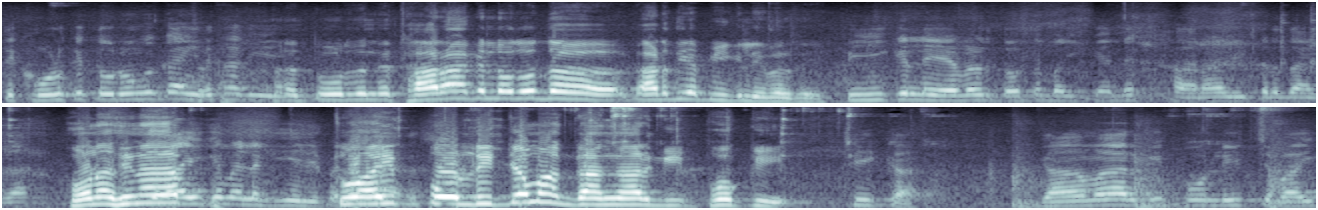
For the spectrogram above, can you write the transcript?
ਤੇ ਖੋਲ ਕੇ ਤੋਰੋਗੇ ਕਾਈ ਦਿਖਾ ਦਈਏ? ਤੋੜ ਦਿੰਦੇ। 18 ਕਿਲੋ ਦੁੱਧ ਕੱਢਦੀ ਆ ਪੀਕ ਲੈਵਲ ਤੇ। ਪੀਕ ਲੈਵਲ ਦੁੱਧ ਬਾਈ ਕਹਿੰਦੇ 18 ਲੀਟਰ ਦਾ ਹੈਗਾ। ਹੁਣ ਅਸੀਂ ਨਾ ਚਵਾਈ ਕਿਵੇਂ ਲੱਗੀ ਹੈ ਜੀ ਪਹਿਲਾਂ ਤੂੰ ਆਈ ਪੋਲੀ ਜਮਾ ਗਾਂਗਾਂ ਵਰਗੀ ਫੋਕੀ। ਠੀਕ ਆ। ਗਾਂ ਵਰਗੀ ਪੋਲੀ ਚਵਾਈ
